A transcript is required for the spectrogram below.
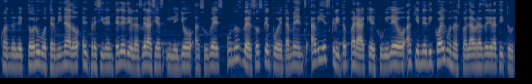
Cuando el lector hubo terminado, el presidente le dio las gracias y leyó, a su vez, unos versos que el poeta Mentz había escrito para aquel jubileo a quien dedicó algunas palabras de gratitud.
